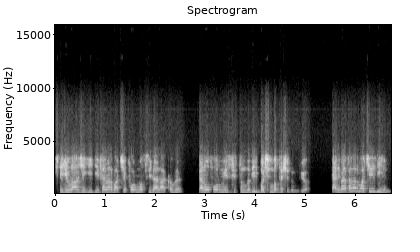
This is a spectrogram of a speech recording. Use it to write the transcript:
İşte yıllarca giydiği Fenerbahçe formasıyla alakalı ben o formayı sırtımda değil başımda taşıdım diyor. Yani ben Fenerbahçeli değilim.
